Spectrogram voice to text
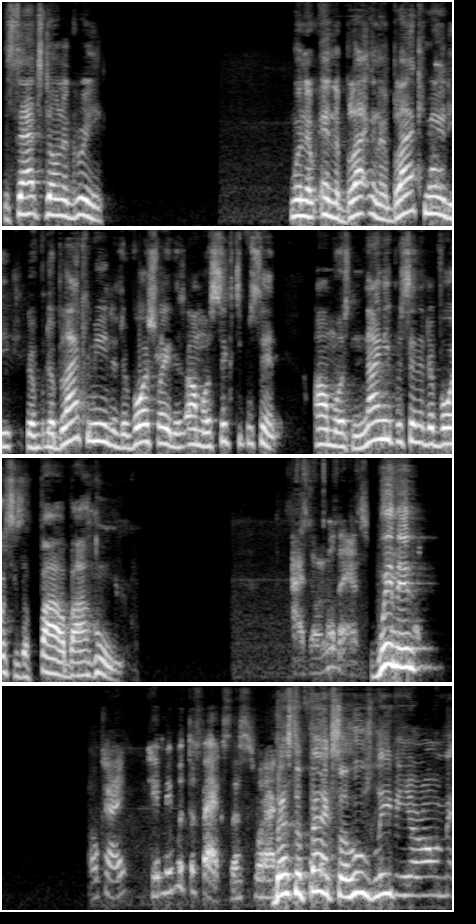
The stats don't agree. When the, in the black in the black community, the, the black community, the divorce rate is almost sixty percent. Almost ninety percent of divorces are filed by whom? I don't know the answer. Women. Okay, hit me with the facts. That's what I. That's the facts. So who's leaving your own? ma-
